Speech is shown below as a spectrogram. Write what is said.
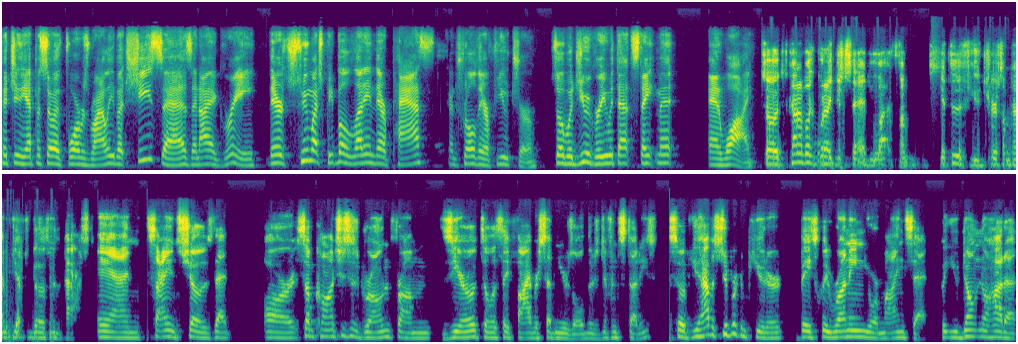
pitching the episode with Forbes Riley, but she says, and I agree, there's too much people letting their past control their future. So would you agree with that statement and why? So it's kind of like what I just said. Some to get to the future. Sometimes you have to go through the past, and science shows that our subconscious has grown from zero to let's say five or seven years old. There's different studies. So if you have a supercomputer basically running your mindset, but you don't know how to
